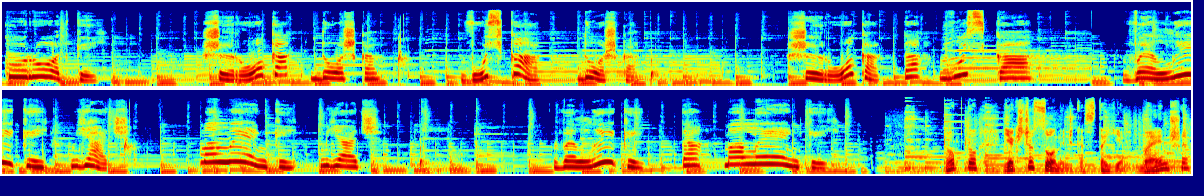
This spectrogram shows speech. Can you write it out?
короткий, широка дошка, вузька дошка, широка та вузька, великий м'яч. Маленький м'яч. Великий та маленький. Тобто, якщо сонечка стає менше,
